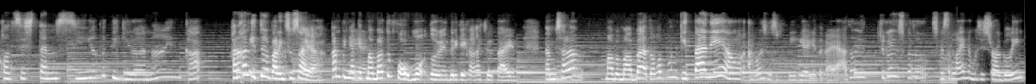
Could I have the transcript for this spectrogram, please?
konsistensinya tuh digilanain kak. Karena kan itu yang paling susah ya. Kan penyakit yeah. maba tuh FOMO tuh yang tadi kakak ceritain. Nah misalnya maba-maba atau apa pun kita nih yang aku semester tiga gitu kayak atau juga semester, semester lain yang masih struggling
